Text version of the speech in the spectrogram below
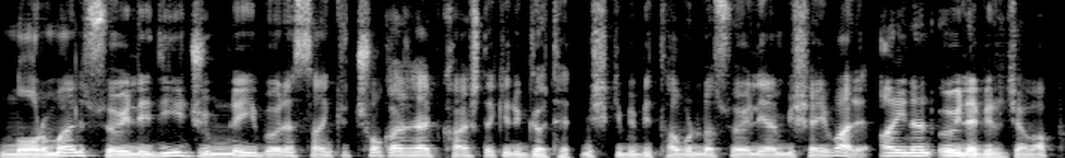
normal söylediği cümleyi böyle sanki çok acayip karşıdakini göt etmiş gibi bir tavırla söyleyen bir şey var ya. Aynen öyle bir cevap.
